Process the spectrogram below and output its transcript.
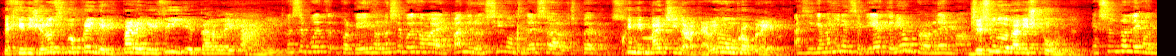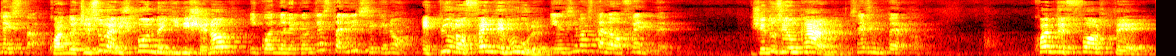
Perché dice non si può prendere il pane dei figli e darle ai cani. No se puede, porque dijo, no se puede tomar el pan de los hijos y dárselo a los perros. Quindi immaginate, aveva un problema. Así que imagínense que ella tenía un problema. Gesù non la risponde. Jesús no le contesta. Quando Gesù la risponde gli dice no Y cuando le contesta le dice que no. e più la offende pure. Y encima hasta la ofende. Dice tu sei un cane. Es un perro. Quanto è forte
